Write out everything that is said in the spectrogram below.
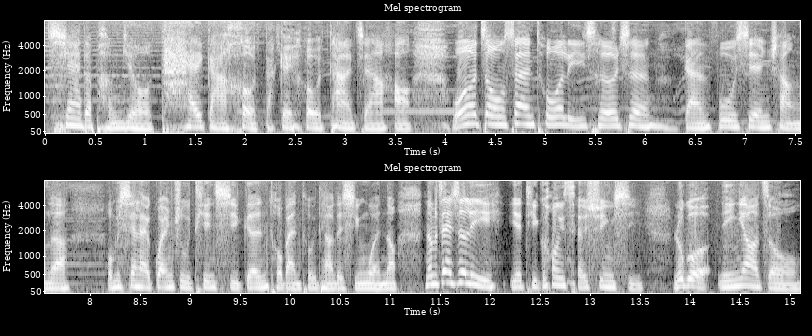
亲爱的朋友，大家好，大家好，大家好，我总算脱离车阵，赶赴现场了。我们先来关注天气跟头版头条的新闻哦。那么在这里也提供一则讯息：如果您要走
